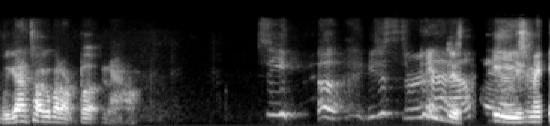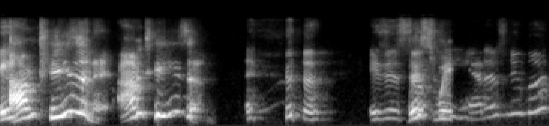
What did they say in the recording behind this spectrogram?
We got to talk about our book now. See, you just threw You that just out there. tease me. I'm teasing it. I'm teasing. Is it This Sophie week- Hannah's new book?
